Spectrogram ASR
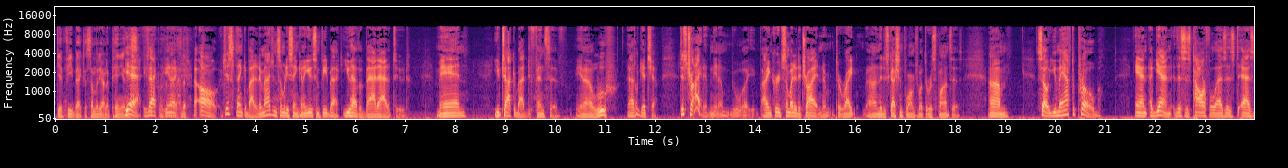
give feedback to somebody on opinions. Yeah, exactly. You know, oh, just think about it. Imagine somebody saying, "Can I give you some feedback?" You have a bad attitude, man you talk about defensive, you know, oof, that'll get you. Just try it. You know, I encourage somebody to try it and to, to write uh, the discussion forums what the response is. Um, so you may have to probe. And again, this is powerful as is as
